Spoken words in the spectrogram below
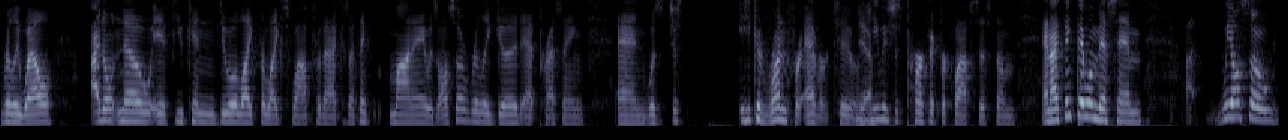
really well. I don't know if you can do a like for like swap for that because I think Mane was also really good at pressing and was just he could run forever too. Yeah. He was just perfect for Klopp's system, and I think they will miss him. We also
